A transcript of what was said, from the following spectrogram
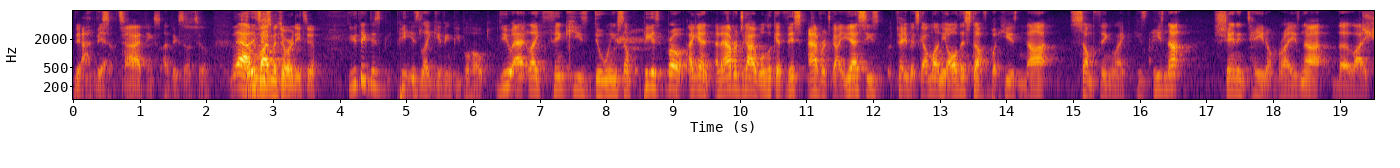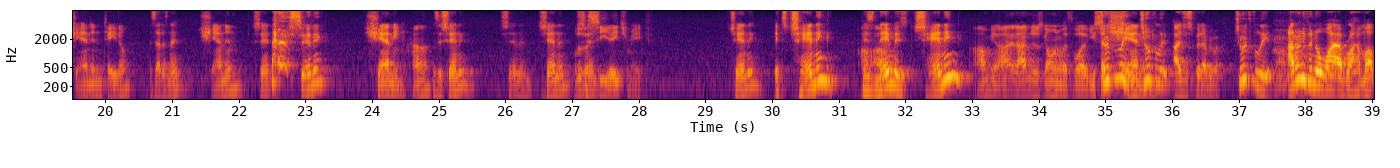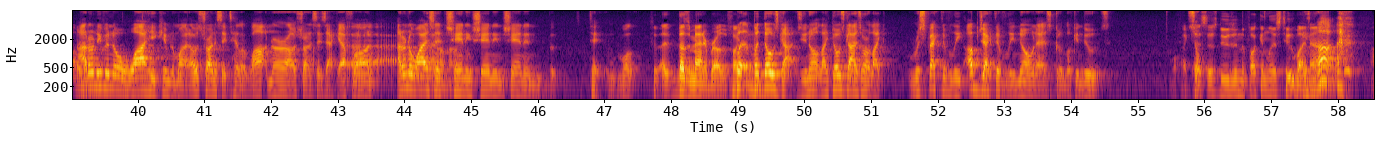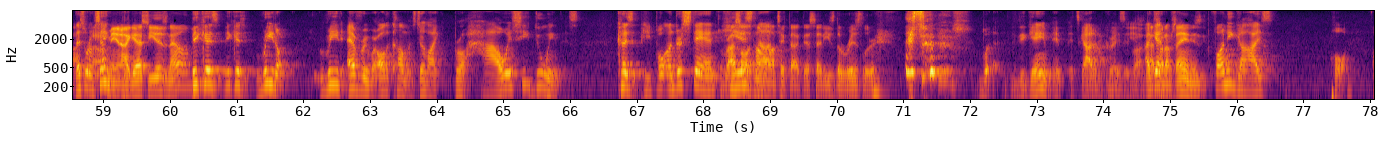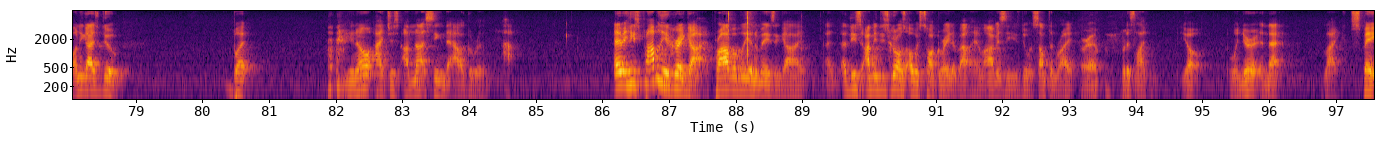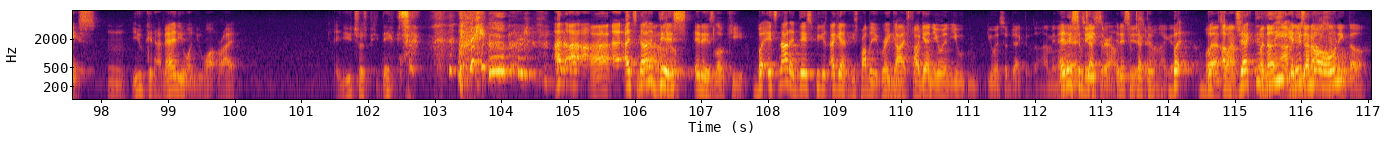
yeah, I think yeah. so too. I think so. I think so too. Yeah, by just- majority too. Do you think this Pete is like giving people hope? Do you act, like think he's doing something? Because, bro, again, an average guy will look at this average guy. Yes, he's famous, got money, all this stuff, but he is not something like he's he's not Shannon Tatum, right? He's not the like. Shannon Tatum, Is that his name? Shannon, Shan- Shannon? Shanning, huh? Is it Shannon? Shannon? Shannon? What does Shan- a ch make? Channing? It's Channing. His Uh-uh. name is Channing. I mean, I, I'm just going with what you said. Truthfully, Shannon. truthfully, I just spit everywhere. Truthfully, I don't even know why I brought him up. I don't even know why he came to mind. I was trying to say Taylor Lautner. I was trying to say Zac Efron. Uh, I don't know why I I said don't. Channing, Shannon, Shannon. Ta- Well, It doesn't matter, bro. The but but those guys, you know, like those guys are like respectively, objectively known as good-looking dudes. Well, I guess so- this dude's in the fucking list too by He's now. not. That's what I'm saying. I mean, I guess he is now. Because because read read everywhere, all the comments. They're like, bro, how is he doing this? Because people understand Bro, I saw a comment on. TikTok that said he's the Rizzler. but the game, it, it's got to be crazy, bro. That's Again, what I'm saying. He's, funny guys pull. Funny guys do. But you know, I just I'm not seeing the algorithm. I mean, he's probably a great guy, probably an amazing guy. And these, I mean, these girls always talk great about him. Obviously, he's doing something right. right. But it's like, yo, when you're in that like space, Mm. you can have anyone you want, right? And you trust Pete Davidson. I, I, I, I, it's not yeah, I a don't diss. It is low key, but it's not a diss because again, he's probably a great guy. funny. Mm. Again, you and you you went subjective though. I mean, It is subjective. own. It is subjective. own, I guess. But- but that's why I'm- objectively, I mean, it you is gotta also known- think though.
